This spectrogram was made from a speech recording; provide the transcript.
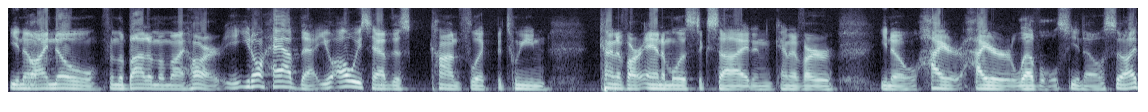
You know, I know from the bottom of my heart, you don't have that. You always have this conflict between kind of our animalistic side and kind of our you know higher higher levels you know so i,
